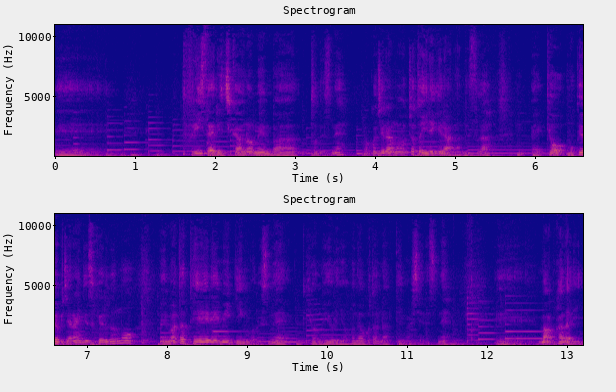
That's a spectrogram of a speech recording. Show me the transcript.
えーフリースタイル市川のメンバーとですね、まあ、こちらもちょっとイレギュラーなんですが、えー、今日木曜日じゃないんですけれども、え、また定例ミーティングをですね今日の夜に行うことになっていましてですね、えー、まあ、かなり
